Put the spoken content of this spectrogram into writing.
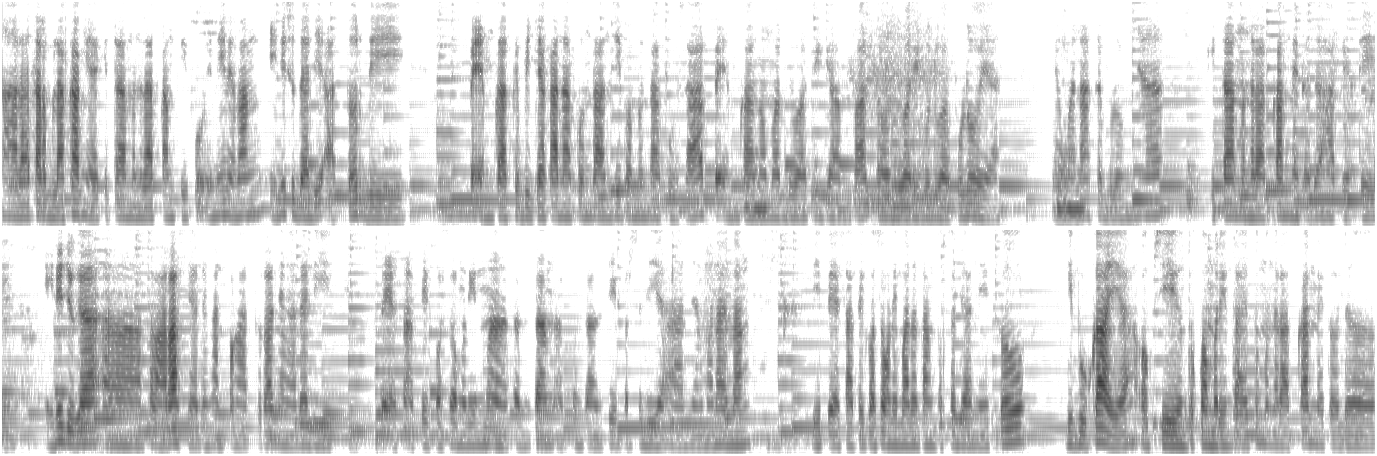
uh, latar belakang ya kita menerapkan Vivo ini memang ini sudah diatur di PMK Kebijakan Akuntansi Pemerintah Pusat PMK nomor 234 tahun 2020 ya yang mana sebelumnya kita menerapkan metode HPT. Ini juga uh, selaras ya dengan pengaturan yang ada di PSAP 05 tentang akuntansi persediaan yang mana memang di PSAP 05 tentang persediaan itu dibuka ya opsi untuk pemerintah itu menerapkan metode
